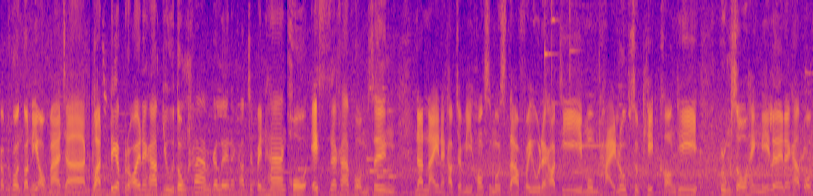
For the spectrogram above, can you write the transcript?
ครับทุกคนตอนนี้ออกมาจากวัดเรียบร้อยนะครับ อยู่ตรงข้ามกันเลยนะครับ จะเป็นห้างโคเอ็กซ์นะครับผมซึ่งด้านในนะครับจะมีห้องสมุด Starfield นะครับที่มุมถ่ายรูปสุดฮิตของที่กรุงโซลแห่งนี้เลยนะครับผม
